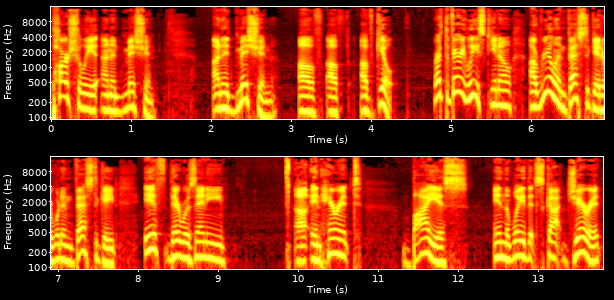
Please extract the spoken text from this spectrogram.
partially an admission. an admission of of of guilt. Or at the very least, you know, a real investigator would investigate if there was any uh, inherent bias in the way that Scott Jarrett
